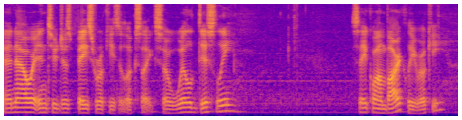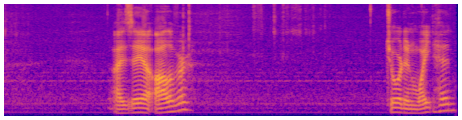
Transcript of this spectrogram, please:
And now we're into just base rookies, it looks like. So Will Dissly, Saquon Barkley, rookie. Isaiah Oliver, Jordan Whitehead,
